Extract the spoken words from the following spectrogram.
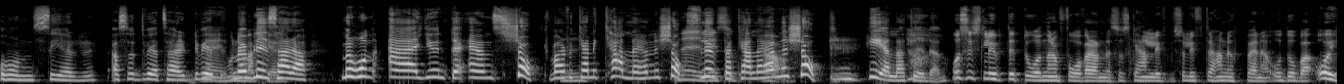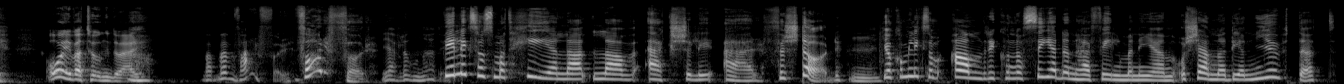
Och hon ser, alltså du vet så här, du vet, Mm. Nej, man blir så här, men hon är ju inte ens tjock. Varför kan ni kalla henne tjock? Mm. Nej, Sluta så- kalla ja. henne tjock hela tiden. Och så i slutet då när de får varandra så, ska han så lyfter han upp henne och då bara oj, oj vad tung du är. Va, varför? Varför? Jävla onödigt. Det är liksom som att hela Love actually är förstörd. Jag kommer liksom aldrig kunna se den här filmen igen och känna det njutet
